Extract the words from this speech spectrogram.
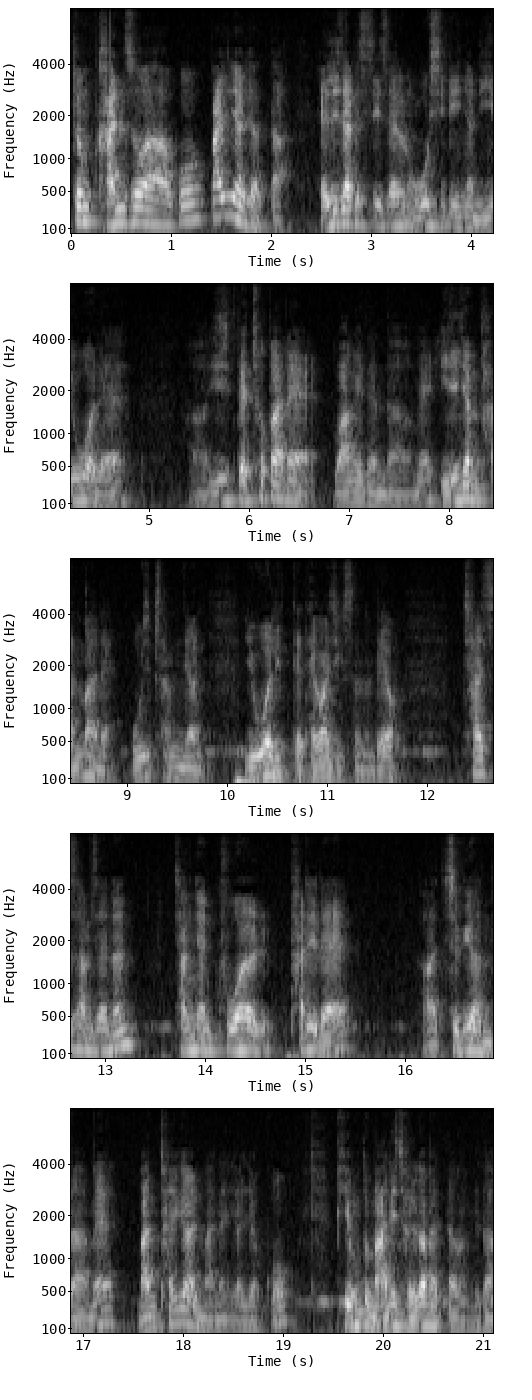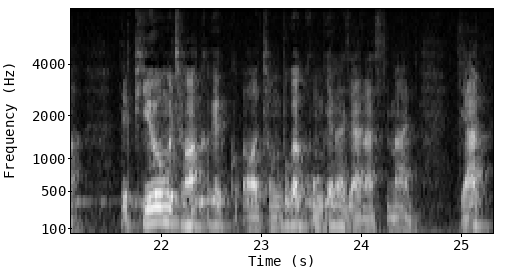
좀 간소하고 빨리 열렸다. 엘리자베스 2세는 52년 2월에 20대 초반에 왕이 된 다음에 1년 반 만에 53년 6월 이때 대관식 있었는데요. 찰스 3세는 작년 9월 8일에 어, 즉위한 다음에 만 8개월 만에 열렸고 비용도 많이 절감했다고 합니다. 근데 비용을 정확하게 어, 정부가 공개를 하지 않았지만 약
